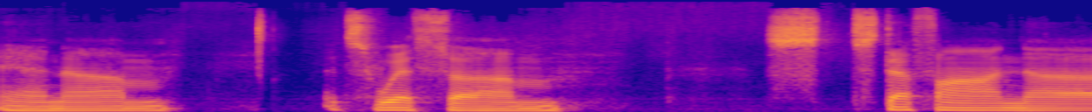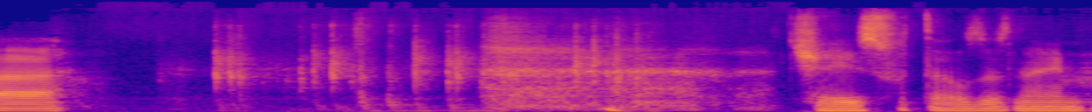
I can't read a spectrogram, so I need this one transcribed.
and um it's with um S- stefan uh jeez what the hell's his name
